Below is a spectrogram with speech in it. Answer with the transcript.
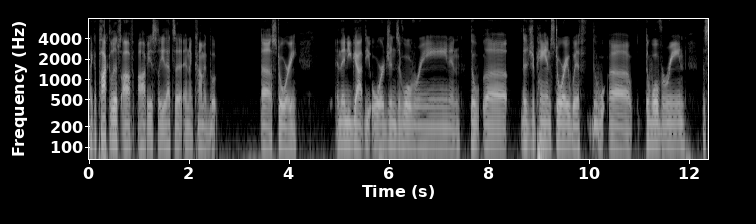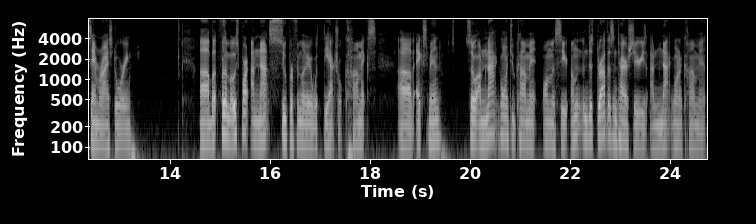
Like Apocalypse, off obviously that's a in a comic book uh, story, and then you got the origins of Wolverine and the uh, the Japan story with the uh, the Wolverine, the samurai story. Uh, but for the most part, I'm not super familiar with the actual comics of X Men, so I'm not going to comment on the series. Throughout this entire series, I'm not going to comment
